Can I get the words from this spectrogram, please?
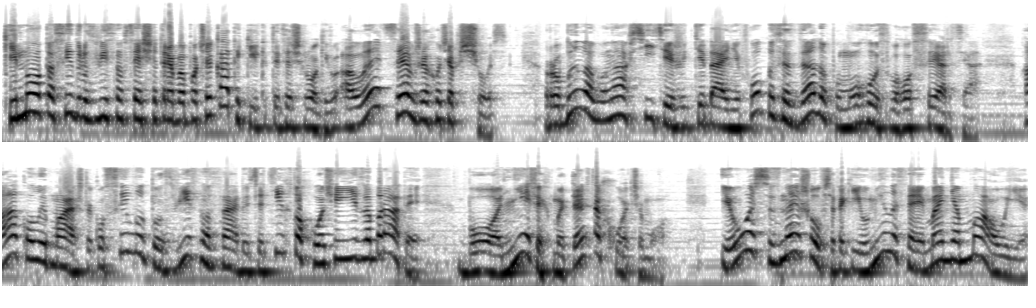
Кіно та сидру, звісно, все ще треба почекати кілька тисяч років, але це вже хоча б щось. Робила вона всі ці життєдайні фокуси за допомогою свого серця. А коли маєш таку силу, то звісно знайдуться ті, хто хоче її забрати, бо нефіг ми теж так хочемо. І ось знайшовся такий умілець на імення Мауї,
